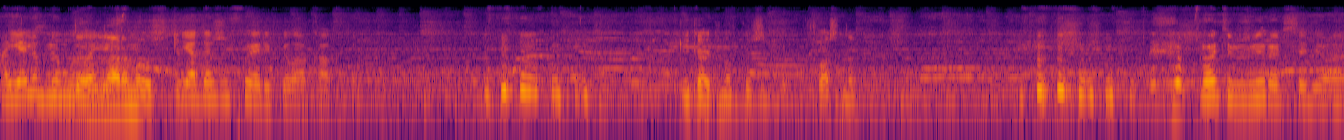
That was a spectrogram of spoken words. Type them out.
А я люблю мыло Да, есть. наверное, мыло всё-таки. Я даже ферри пила как-то. И как на вкус? Классно, да? Против жира все дела.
